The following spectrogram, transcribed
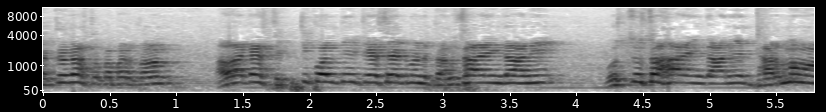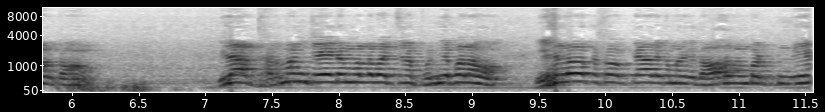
చక్కగా సుఖపడతాం. అలాగే శక్తి కొలితీ చేసేటువంటి ధనసాయం కానీ వస్తు సహాయం కానీ ధర్మం అంటాం. ఇలా ధర్మం చేయడం వల్ల వచ్చిన పుణ్యఫలం ఇహలోక సౌఖ్యాలకు మనకి దోహదం పడుతుంది?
